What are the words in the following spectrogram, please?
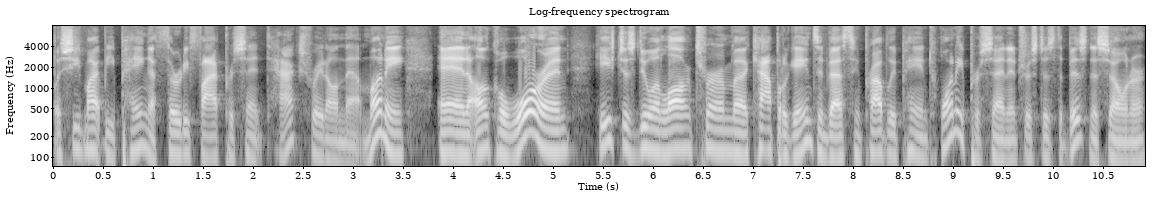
but she might be paying a 35% tax rate on that money. And Uncle Warren, he's just doing long-term uh, capital gains investing, probably paying 20% interest as the business owner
